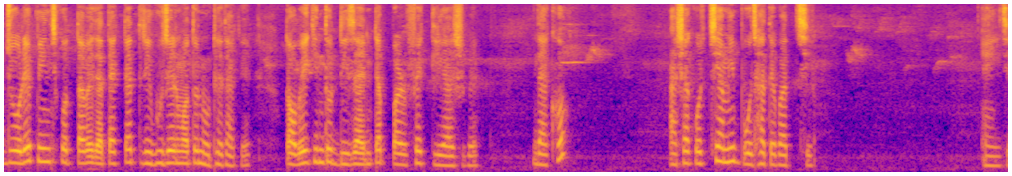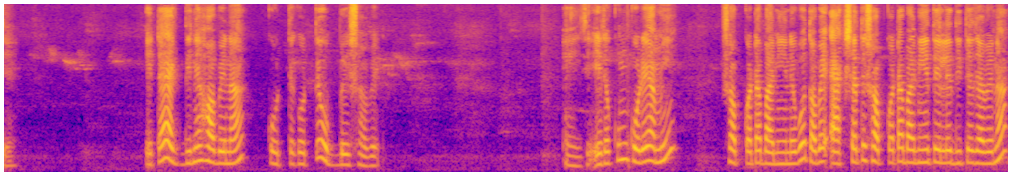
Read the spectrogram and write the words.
জোরে পিঞ্চ করতে হবে যাতে একটা ত্রিভুজের মতন উঠে থাকে। তবেই কিন্তু ডিজাইনটা পারফেক্টলি আসবে। দেখো আশা করছি আমি বোঝাতে পারছি। এই যে। এটা একদিনে হবে না, করতে করতে অভ্যেস হবে। এই যে, এরকম করে আমি সবকটা বানিয়ে নেব, তবে একসাথে সবকটা বানিয়ে তেলে দিতে যাবে না।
